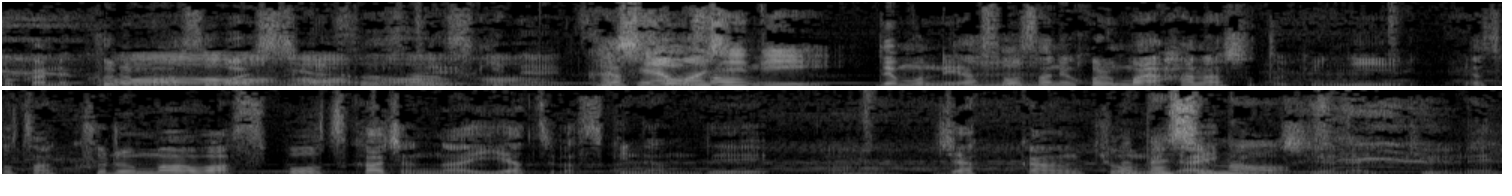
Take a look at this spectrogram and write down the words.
お金車はすごい好きなそうので頭文字 D でもね安尾さんにこれ前話した時に、安尾さん車はスポーツカーじゃないやつが好きなんで若干興味ないかもしれないっていうね。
